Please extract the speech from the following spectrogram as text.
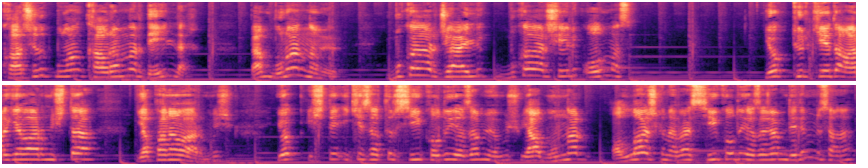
karşılık bulan kavramlar değiller. Ben bunu anlamıyorum. Bu kadar cahillik, bu kadar şeylik olmaz. Yok Türkiye'de arge varmış da yapana varmış. Yok işte iki satır C kodu yazamıyormuş. Ya bunlar Allah aşkına ben C kodu yazacağım dedim mi sana?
